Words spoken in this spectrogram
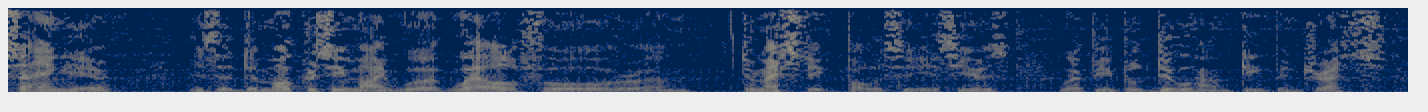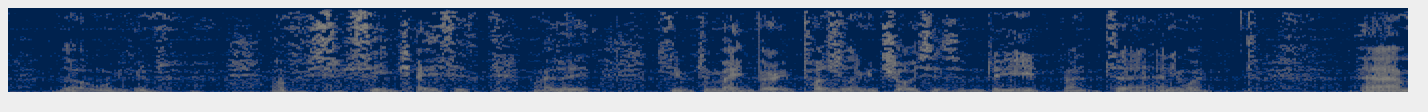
saying here is that democracy might work well for um, domestic policy issues where people do have deep interests, though we can obviously see cases where they seem to make very puzzling choices indeed. But uh, anyway. Um,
